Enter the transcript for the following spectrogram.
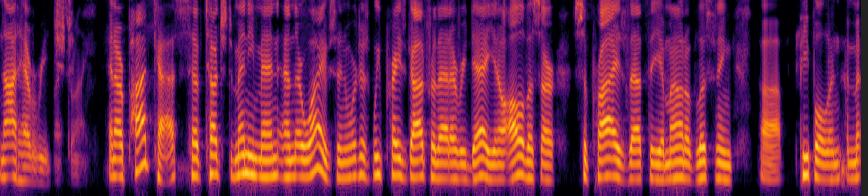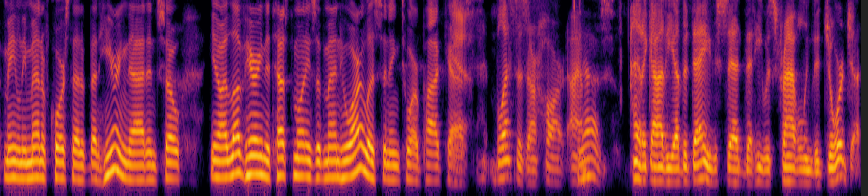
not have reached. Right. And our podcasts have touched many men and their wives. And we're just, we praise God for that every day. You know, all of us are surprised at the amount of listening uh, people, and mainly men, of course, that have been hearing that. And so, you know, I love hearing the testimonies of men who are listening to our podcast. Blesses our heart. I Yes. had a guy the other day who said that he was traveling to Georgia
